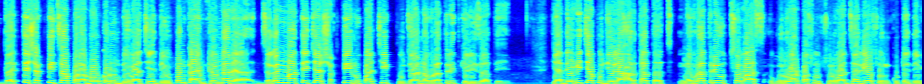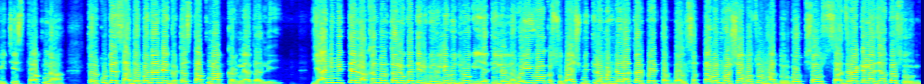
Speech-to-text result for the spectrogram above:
दैत्यशक्तीचा पराभव करून देवाचे देवपण कायम ठेवणाऱ्या जगन्मातेच्या शक्ती रूपाची पूजा नवरात्रीत केली जाते. या देवीच्या पूजेला अर्थातच नवरात्री उत्सवास गुरुवारपासून सुरुवात झाली असून कुठे देवीची स्थापना तर कुठे साधेपणाने घटस्थापना करण्यात आली. यानिमित्त लाखांदूर तालुक्यातील विरली बुद्रुक येथील नवयुवक सुभाष मित्र मंडळातर्फे तब्बल सत्तावन्न वर्षापासून हा दुर्गोत्सव साजरा केला जात असून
